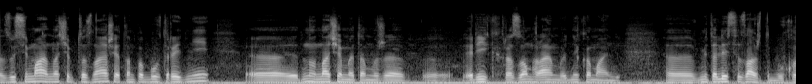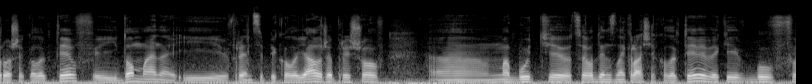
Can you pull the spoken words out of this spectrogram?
Е, З усіма, начебто, знаєш, я там побув три дні, е, ну, наче ми там вже е, рік разом граємо в одній команді. Е, В металісті завжди був хороший колектив і до мене, і в принципі, коли я вже прийшов, е, мабуть, це один з найкращих колективів, який був е,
